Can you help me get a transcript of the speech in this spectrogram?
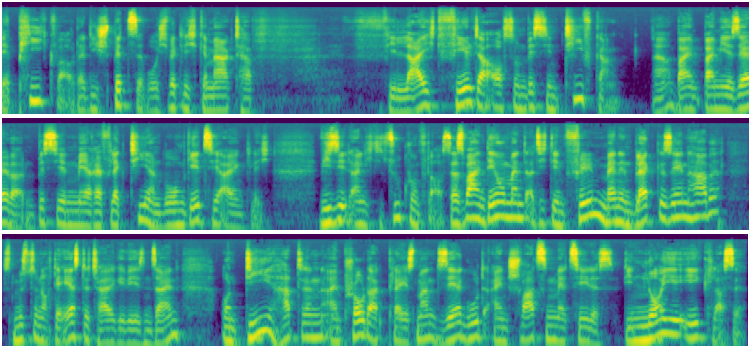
der Peak war oder die Spitze, wo ich wirklich gemerkt habe, vielleicht fehlt da auch so ein bisschen Tiefgang. Ja, bei, bei mir selber ein bisschen mehr reflektieren, worum geht es hier eigentlich? Wie sieht eigentlich die Zukunft aus? Das war in dem Moment, als ich den Film Men in Black gesehen habe, es müsste noch der erste Teil gewesen sein, und die hatten ein Product Placement, sehr gut, einen schwarzen Mercedes, die neue E-Klasse.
